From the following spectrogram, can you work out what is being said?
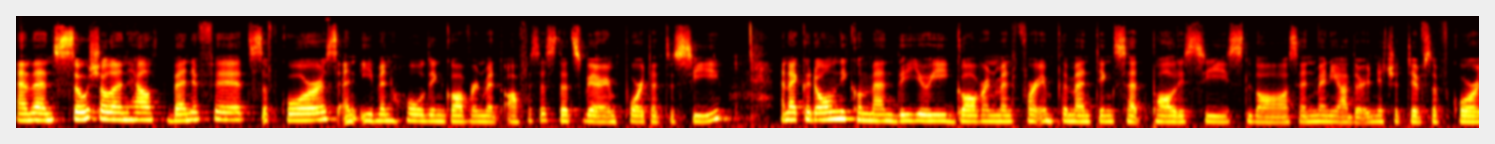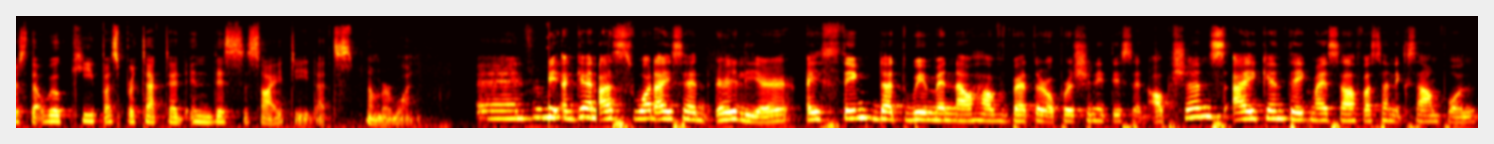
And then social and health benefits, of course, and even holding government offices. That's very important to see. And I could only commend the UAE government for implementing set policies, laws, and many other initiatives, of course, that will keep us protected in this society. That's number one. And for me, again, as what I said earlier, I think that women now have better opportunities and options. I can take myself as an example.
